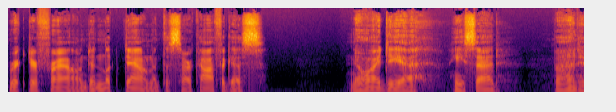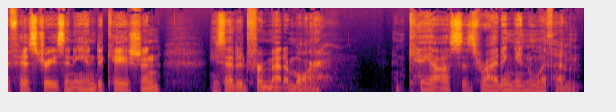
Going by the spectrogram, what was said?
Richter frowned and looked down at the sarcophagus. No idea, he said. But if history's any indication, he's headed for Metamor and chaos is riding in with him.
